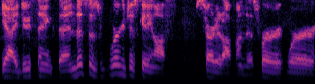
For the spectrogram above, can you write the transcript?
yeah, I do think that, and this is we're just getting off started off on this. We're we're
